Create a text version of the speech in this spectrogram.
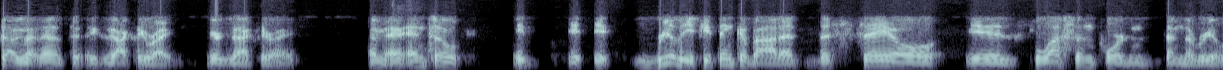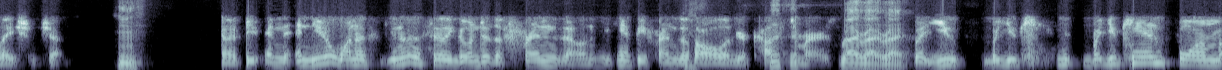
Doug, that's exactly right. You're exactly right. And, and so it, it, it really, if you think about it, the sale is less important than the relationship. Hmm. Uh, you, and, and you don't want to you don't necessarily go into the friend zone. You can't be friends with all of your customers. right, right, right. But you but you can, but you can form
